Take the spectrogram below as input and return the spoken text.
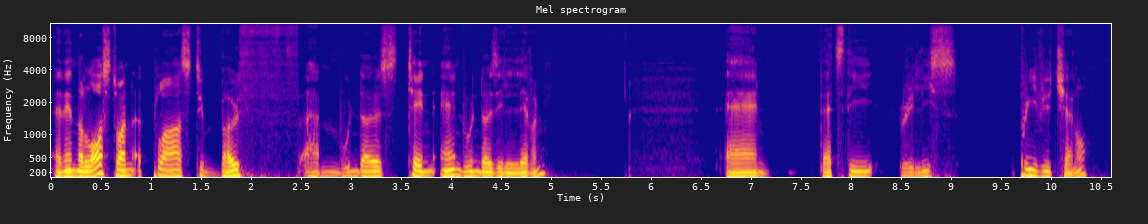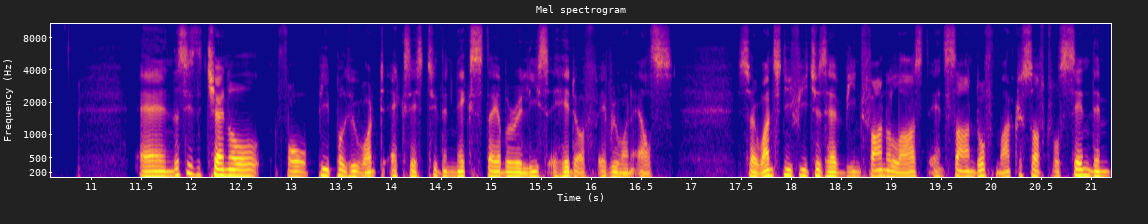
And then the last one applies to both um, Windows 10 and Windows 11. and that's the release preview channel. And this is the channel for people who want access to the next stable release ahead of everyone else. So once new features have been finalized and signed off, Microsoft will send them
